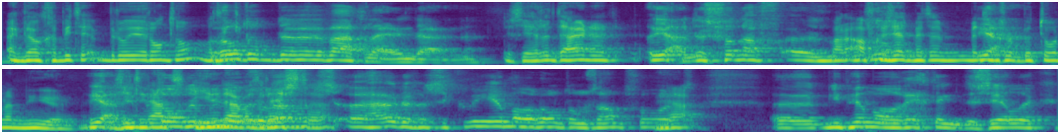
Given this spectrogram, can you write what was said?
en welk gebied bedoel je rondom? rondom de waterleidingduinen. Dus die hele duinen ja, dus vanaf, uh, waren afgezet met een, met een soort betonnen muur. Ja, je ziet inderdaad hier en daar wat resten. Het uh, huidige circuit helemaal rondom Zandvoort. Ja. Uh, liep helemaal richting de Zilk,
